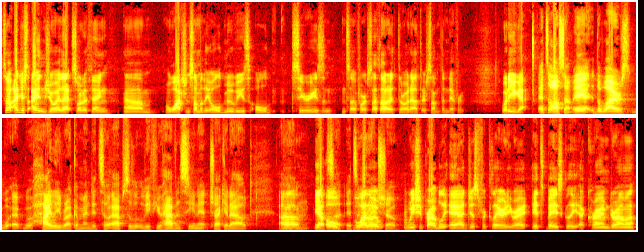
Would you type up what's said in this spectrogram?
so I just I enjoy that sort of thing. Um, watching some of the old movies, old series, and, and so forth. So I thought I'd throw it out there, something different. What do you got? It's awesome. Yeah, yeah, The Wire's highly recommended. So absolutely, if you haven't seen it, check it out. Um, Yeah. it's oh, a, it's a by the way, show. we should probably add, just for clarity, right? It's basically a crime drama,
